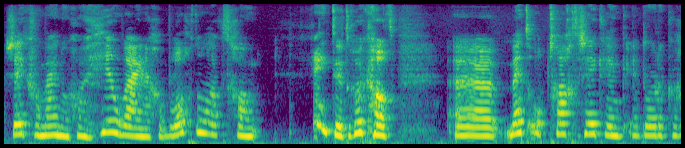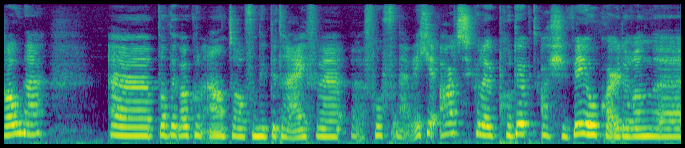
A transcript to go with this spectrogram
zeker voor mij nog gewoon heel weinig geblogd. Omdat ik het gewoon geen te druk had met opdrachten. Zeker door de corona. Uh, dat ik ook een aantal van die bedrijven uh, vroeg nou weet je, hartstikke leuk product. Als je wil, kan je er een, uh,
